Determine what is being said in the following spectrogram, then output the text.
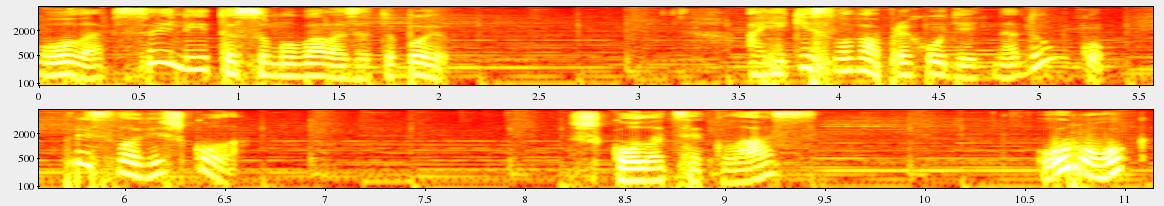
Школа все літо сумувала за тобою. А які слова приходять на думку при слові школа? Школа це клас, урок,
